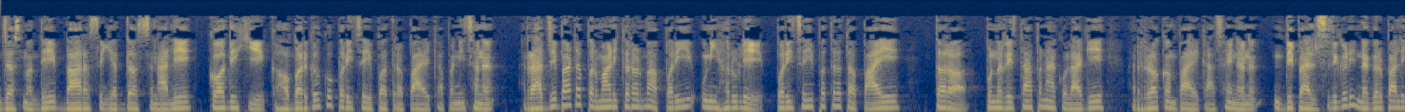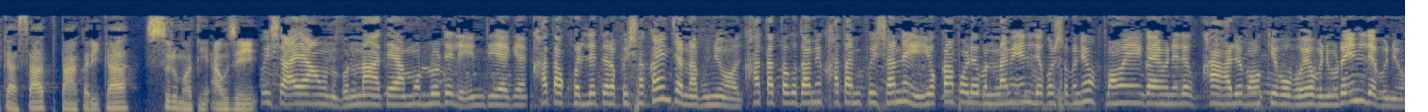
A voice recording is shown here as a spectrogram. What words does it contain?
जसमध्ये बाह्र सय दसजनाले कदेखि घ वर्गको परिचय पत्र पाएका पनि छन्। राज्यबाट प्रमाणीकरणमा परि उनीहरूले परिचय पत्र त पाए तर पुनर्स्थापनाको लागि रकम पाएका छैनन्। दिपाल सिलगढ़ी नगरपालिका सात पाँकरीका सुरुमती आउजे। पैसा आया आउनु भन्न त्यहाँ म लोटेले हिँडिदिया गया खाता खोल्ले तेरा पैसा कहीँ जान भन्यो। खाता तक दामी खातामा पैसा नै। यो कहाँ पढ्यो भन्नामे यिनले कसो भन्यो? बाउ गयो भनेले खा हाल्यो बाउ के भयो भनेबाट यिनले भन्यो।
